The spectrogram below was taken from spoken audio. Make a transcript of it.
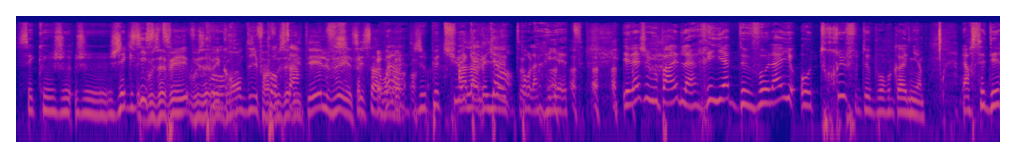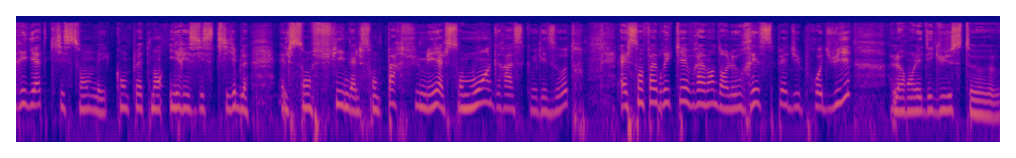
c'est que je, je- j'existe. Vous avez, vous avez pour- grandi, enfin, vous avez été élevé, c'est ça, Voilà, voilà. je peux tuer À quelqu'un pour la rillette. Et là, je vais vous parler de la rillette de volaille aux truffes de Bourgogne. Alors, c'est des rillettes qui sont mais complètement irrésistibles. Elles sont fines, elles sont parfumées, elles sont moins grasses que les autres. Elles sont fabriquées vraiment dans le respect du produit. Alors, on les déguste, euh,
